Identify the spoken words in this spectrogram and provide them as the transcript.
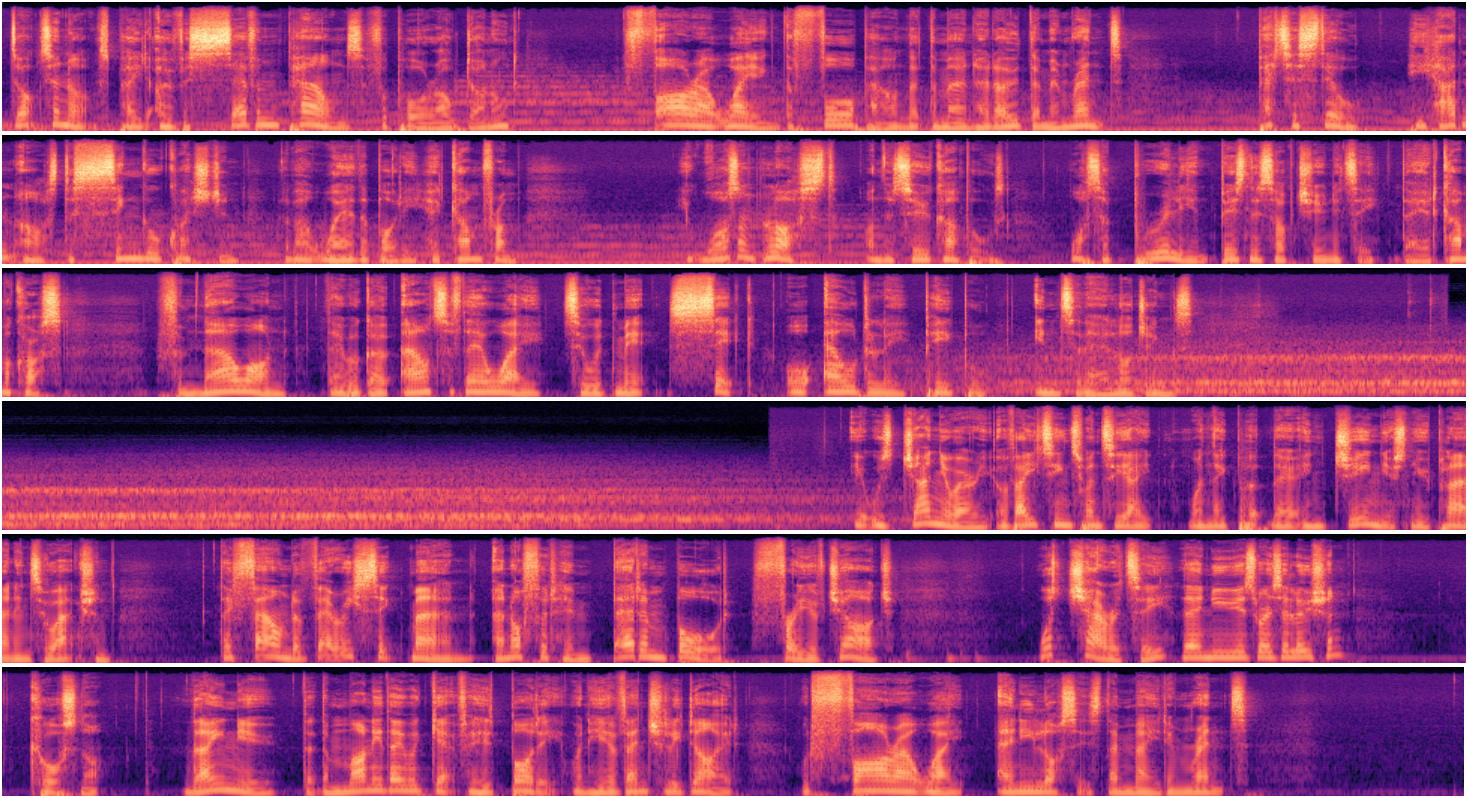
Dr. Knox paid over £7 for poor old Donald, far outweighing the £4 that the man had owed them in rent. Better still, he hadn't asked a single question about where the body had come from. It wasn't lost on the two couples what a brilliant business opportunity they had come across. From now on, they would go out of their way to admit sick or elderly people into their lodgings. It was January of 1828 when they put their ingenious new plan into action. They found a very sick man and offered him bed and board free of charge. Was charity their New Year's resolution? Of course not. They knew that the money they would get for his body when he eventually died would far outweigh any losses they made in rent.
